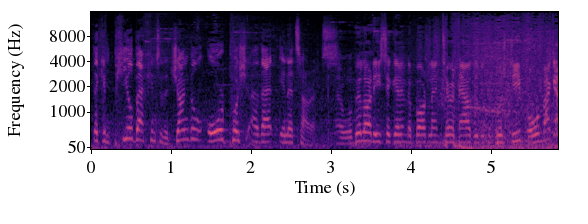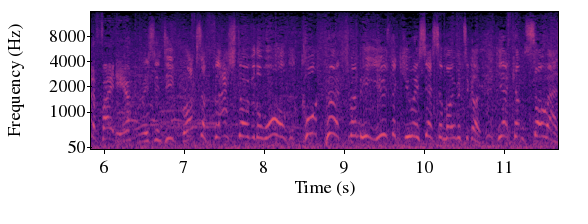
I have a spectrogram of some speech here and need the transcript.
They can peel back into the jungle or push uh, that inner turret. It will be a lot easier getting the bot lane turret now that you can push deep. Oh, am I gonna fight here? There is indeed. Broxah flashed over the wall. Caught Perkz. Remember, he used the QSS a moment ago. Here comes Soaz.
